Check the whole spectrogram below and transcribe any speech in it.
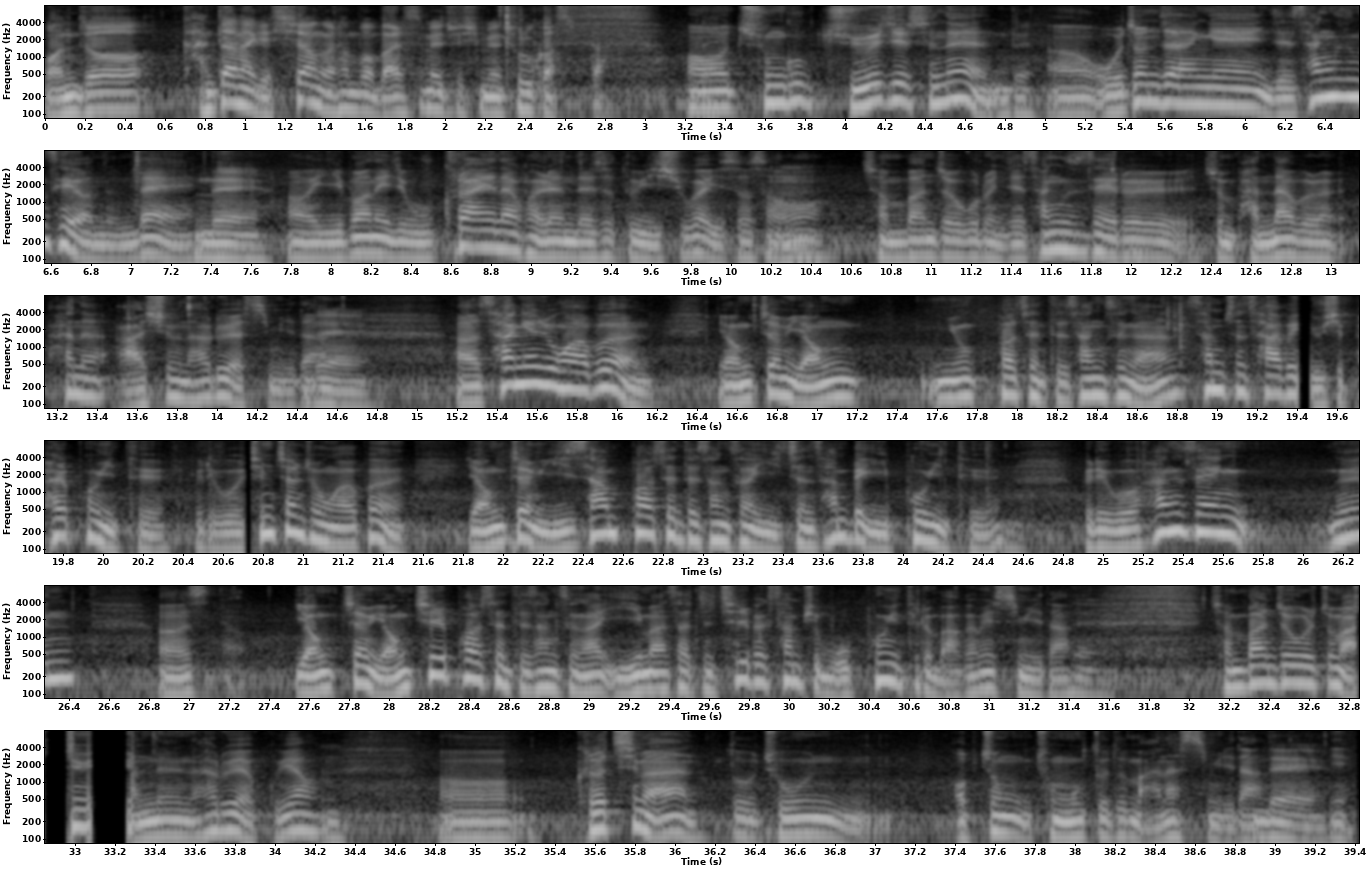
먼저 간단하게 시황을 한번 말씀해 주시면 좋을 것 같습니다. 어, 중국 주요 지수는 네. 어, 오전장에 이제 상승세였는데 네. 어, 이번에 이제 우크라이나 관련돼서 또 이슈가 있어서 음. 전반적으로 이제 상승세를 좀 반납을 하는 아쉬운 하루였습니다. 네. 아, 상해 종합은 0.06% 상승한 3,468포인트 그리고 심천 종합은 0.23% 상승한 2,302포인트 그리고 항생은 어, 0.07% 상승한 24,735포인트를 마감했습니다. 네. 전반적으로 좀 아쉬움이 많은 하루였고요. 음. 어, 그렇지만 또 좋은 업종 종목들도 많았습니다. 네. 예.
